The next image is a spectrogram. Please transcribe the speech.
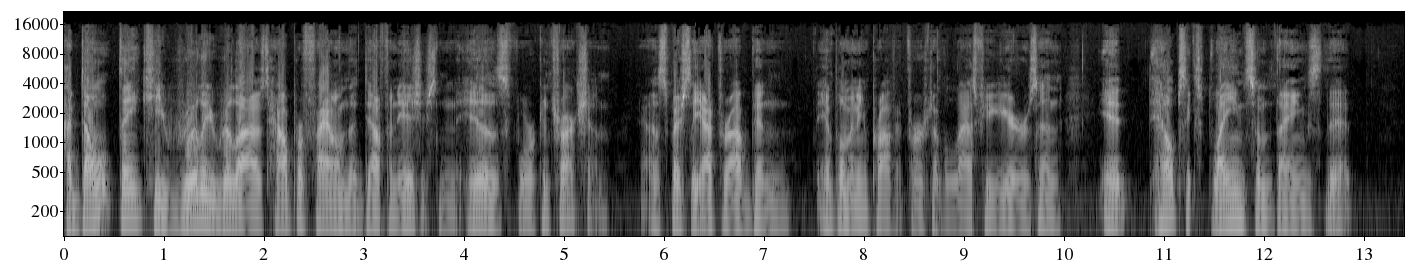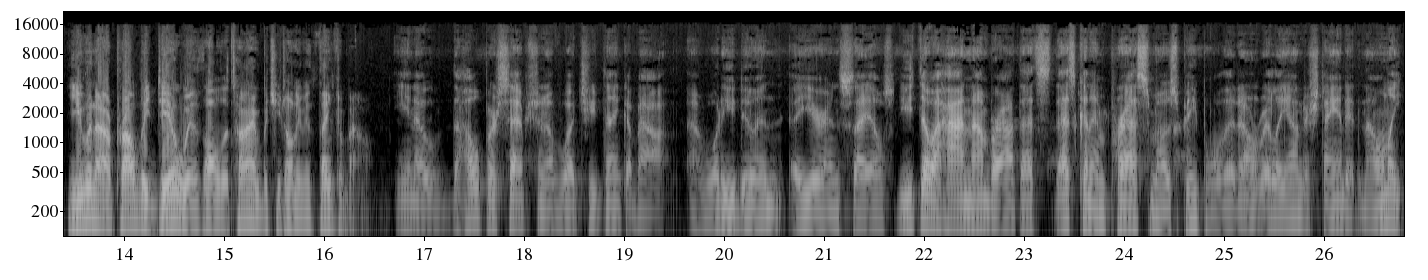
I don't think he really realized how profound the definition is for construction, especially after I've been implementing Profit First over the last few years. And it helps explain some things that you and I probably deal with all the time, but you don't even think about. You know, the whole perception of what you think about. Uh, what are you doing a year in sales? You throw a high number out, that's that's going to impress most people that don't really understand it. And the only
